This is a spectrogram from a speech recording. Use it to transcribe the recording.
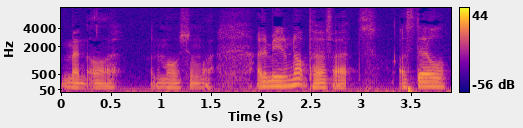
mentally and emotionally. And I mean, I'm not perfect. I still,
